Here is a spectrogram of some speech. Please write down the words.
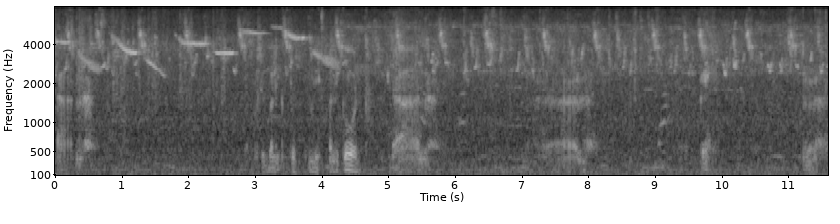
Yan. Tapos balikod, balikod. Yan. Yan. Okay. Wala.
